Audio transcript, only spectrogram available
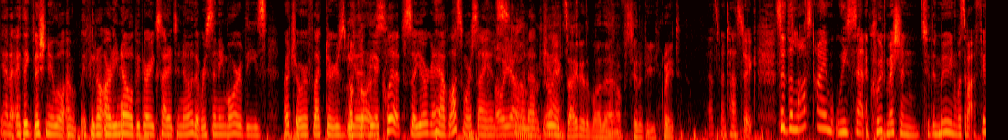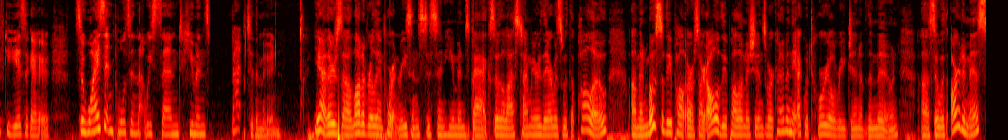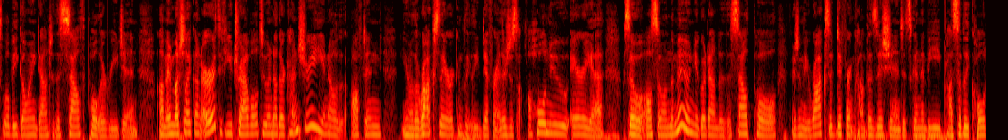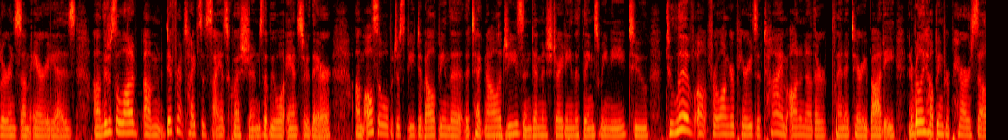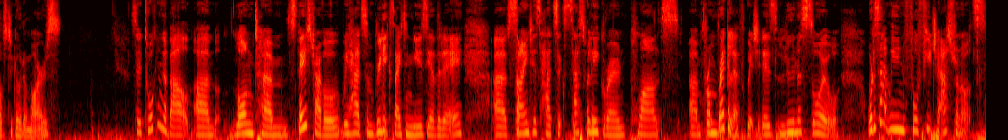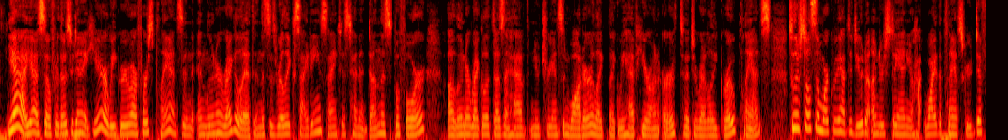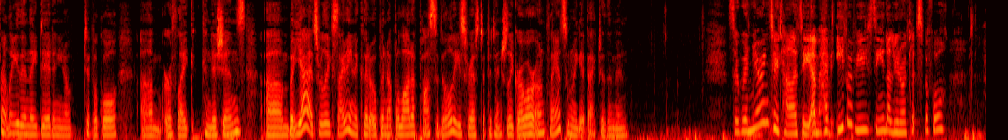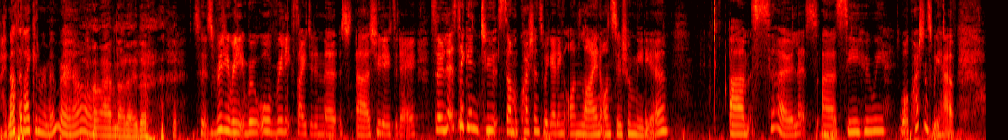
Yeah, and I think Vishnu will, um, if you don't already know, will be very excited to know that we're sending more of these retroreflectors via the eclipse. So you're going to have lots more science oh, yeah, coming I'm, up. I'm really excited about that opportunity. Great. That's fantastic. So the last time we sent a crewed mission to the moon was about 50 years ago. So why is it important that we send humans back to the moon? Yeah, there's a lot of really important reasons to send humans back. So the last time we were there was with Apollo, um, and most of the Apollo, or sorry, all of the Apollo missions were kind of in the equatorial region of the moon. Uh, so with Artemis, we'll be going down to the south polar region. Um, and much like on Earth, if you travel to another country, you know, often, you know, the rocks there are completely different. There's just a whole new area. So also on the moon, you go down to the south pole. There's going to be rocks of different compositions. It's going to be possibly colder in some areas. Um, there's just a lot of um, different types of science questions that we will answer there. Um, also, we'll just be developing the, the technologies and demonstrating the things we need to, to live uh, for longer periods of time on another planetary body and really helping prepare ourselves to go to Mars. So, talking about um, long term space travel, we had some really exciting news the other day. Uh, scientists had successfully grown plants um, from regolith, which is lunar soil. What does that mean for future astronauts? Yeah, yeah. So for those who didn't hear, we grew our first plants in, in lunar regolith, and this is really exciting. Scientists hadn't done this before. Uh, lunar regolith doesn't have nutrients and water like like we have here on Earth to, to readily grow plants. So there's still some work we have to do to understand you know, why the plants grew differently than they did in you know typical um, Earth-like conditions. Um, but yeah, it's really exciting. It could open up a lot of possibilities for us to potentially grow our own plants when we get back to the moon. So we're nearing totality. Um, have either of you seen a lunar eclipse before? Not that I can remember, no. I have not either. so it's really, really, we're all really excited in the uh, studio today. So let's dig into some questions we're getting online on social media. Um, so let's uh, see who we, what questions we have.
